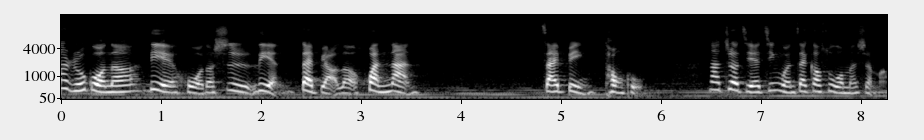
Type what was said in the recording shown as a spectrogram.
那如果呢？烈火的试炼代表了患难。灾病痛苦，那这节经文在告诉我们什么？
